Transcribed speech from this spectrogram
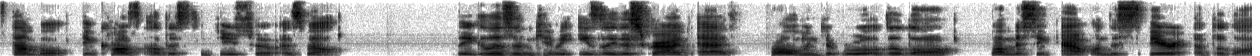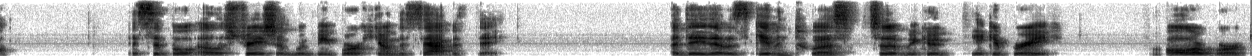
stumble and cause others to do so as well. Legalism can be easily described as following the rule of the law while missing out on the spirit of the law. A simple illustration would be working on the Sabbath day, a day that was given to us so that we could take a break from all our work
